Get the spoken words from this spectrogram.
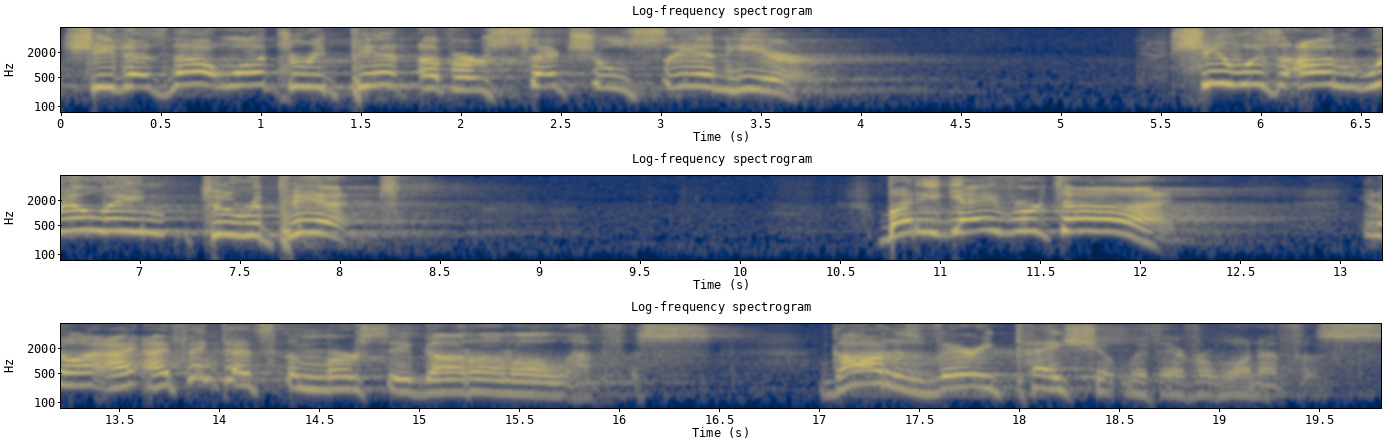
She does not want to repent of her sexual sin here. She was unwilling to repent, but he gave her time. You know, I, I think that's the mercy of God on all of us. God is very patient with every one of us.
